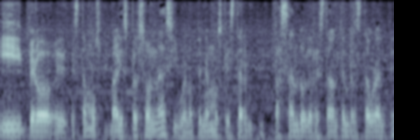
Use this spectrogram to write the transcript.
Y, pero estamos varias personas y bueno, tenemos que estar pasando de restaurante en restaurante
